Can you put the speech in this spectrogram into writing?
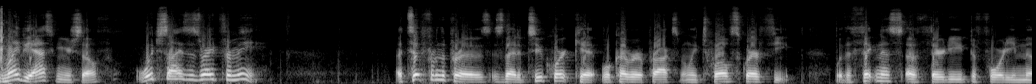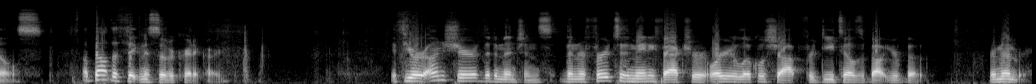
You might be asking yourself, which size is right for me? A tip from the pros is that a 2 quart kit will cover approximately 12 square feet with a thickness of 30 to 40 mils, about the thickness of a credit card. If you are unsure of the dimensions, then refer to the manufacturer or your local shop for details about your boat. Remember,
